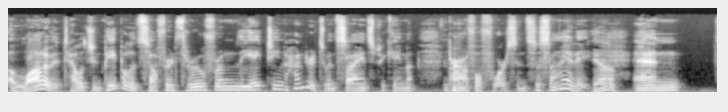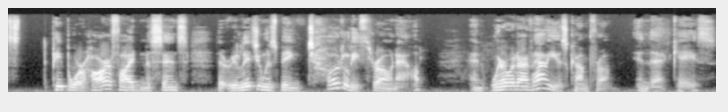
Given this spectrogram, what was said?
a lot of intelligent people had suffered through from the 1800s when science became a powerful force in society. Yeah. And people were horrified in the sense that religion was being totally thrown out. And where would our values come from in that case?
